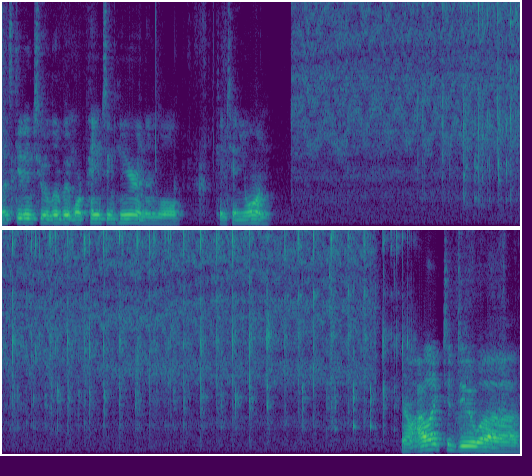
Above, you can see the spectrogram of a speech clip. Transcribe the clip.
let's get into a little bit more painting here and then we'll continue on. Now I like to do uh,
